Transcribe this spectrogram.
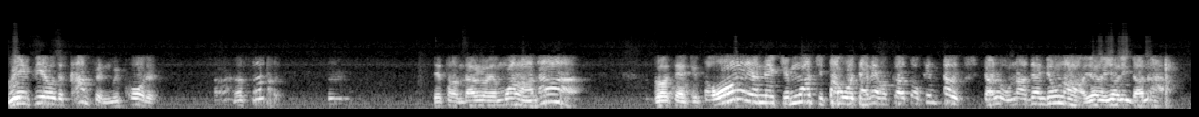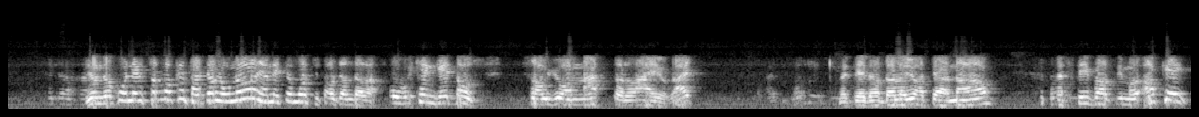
review the conference record it. That's it te to ndalo le mo la na lo te ti to o ya ne ki mo ti ta wo ta ne ho ka to kin ta ta lu na den jong na ya ya lin da na ya no ko ne samo kin ta ta lu na ya ne ki mo ti ta jan da la oh we can get those. So you are master liar right? Na te da da la yo ta now Steve Baltimore. Okay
